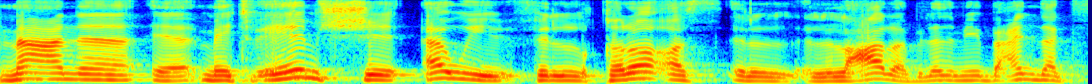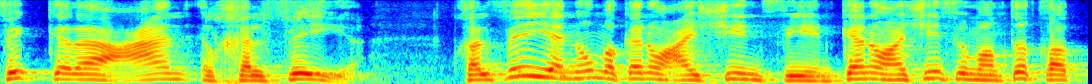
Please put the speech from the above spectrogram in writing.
معنى آه، ما يتفهمش قوي في القراءة العربي لازم يبقى عندك فكرة عن الخلفية. الخلفية إن هم كانوا عايشين فين؟ كانوا عايشين في منطقة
